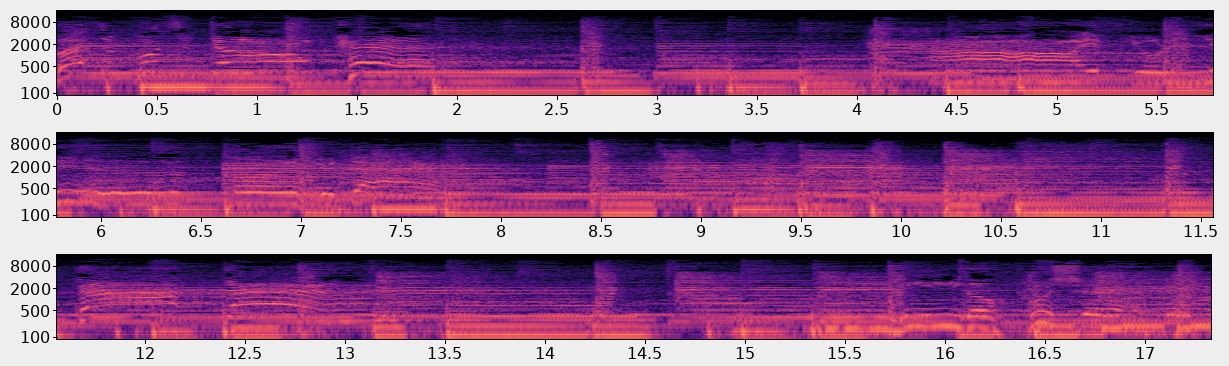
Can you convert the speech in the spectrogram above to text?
But the butcher don't care. Ah, if you live or if you die. God damn. Mm, the pusher.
